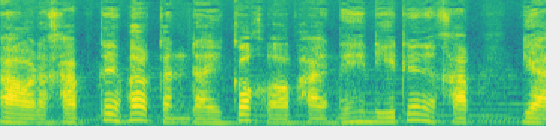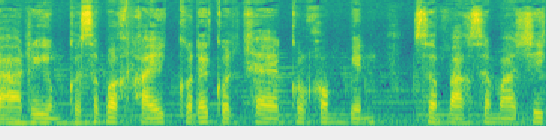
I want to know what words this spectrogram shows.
เอาละครับได้ภาพกันใดก็ขออภัยในที่นี้ด้วยนะครับ อย่าลืมกด subscribe กดไลค์กดแชร์กดคอมเมนต์สมัครสมาชิก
